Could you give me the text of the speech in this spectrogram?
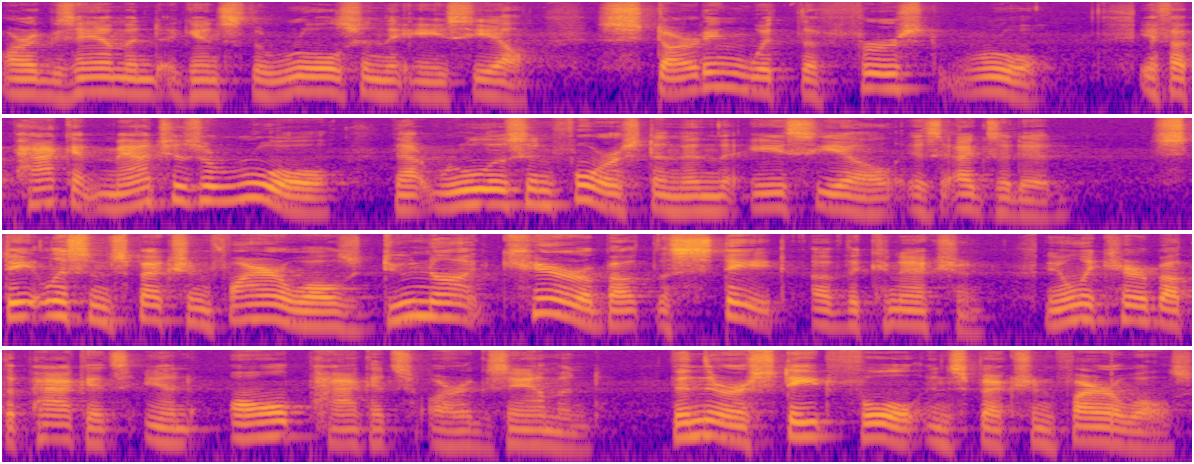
are examined against the rules in the ACL, starting with the first rule. If a packet matches a rule, that rule is enforced and then the ACL is exited. Stateless inspection firewalls do not care about the state of the connection. They only care about the packets and all packets are examined. Then there are stateful inspection firewalls.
